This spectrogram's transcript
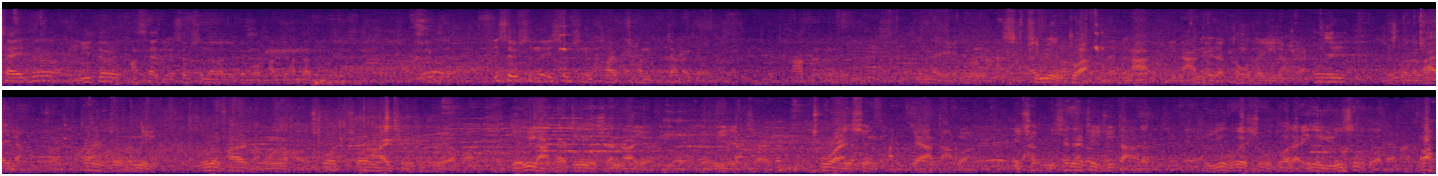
사이드, 미들, 가사이드 서비스 넣어가지고 뭐 반격한다든지. 이 서비스는 이 서비스는 잘 했잖아요. 他可能现在也就是拿拼命赚，拿你拿那个兜他一两下，兜他一就说他拉一两下，但是就是你无论发射成功也好，戳戳上来挺出去也好，有一两下中路旋转有有有一两下突然性他给他打乱。你瞧你现在这局打的是一个无畏十五多点，一个匀速多点，是吧？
